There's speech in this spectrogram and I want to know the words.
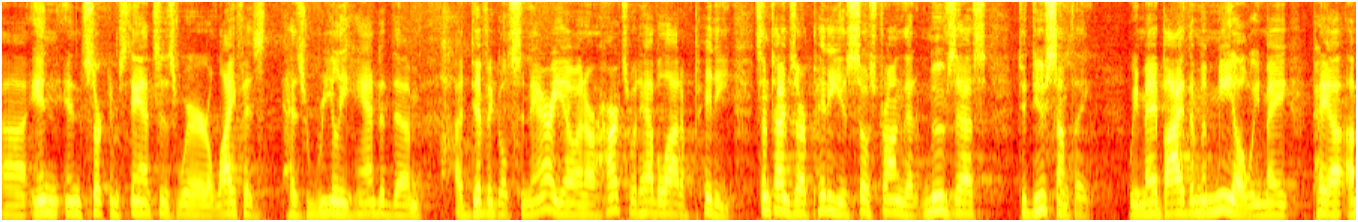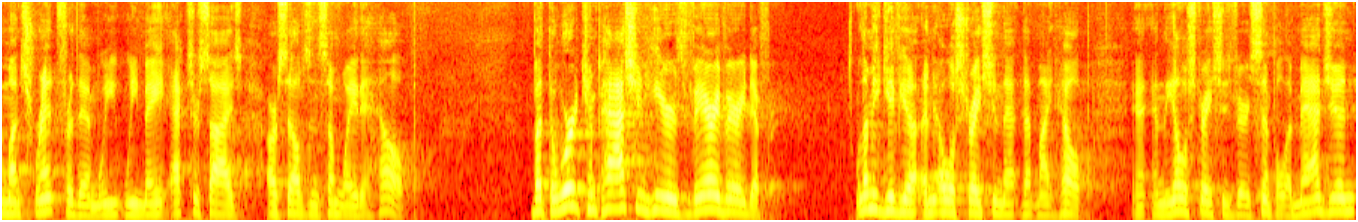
uh, in, in circumstances where life has, has really handed them a difficult scenario, and our hearts would have a lot of pity. Sometimes our pity is so strong that it moves us to do something. We may buy them a meal. We may pay a, a month's rent for them. We, we may exercise ourselves in some way to help. But the word compassion here is very, very different. Let me give you an illustration that, that might help. And, and the illustration is very simple. Imagine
